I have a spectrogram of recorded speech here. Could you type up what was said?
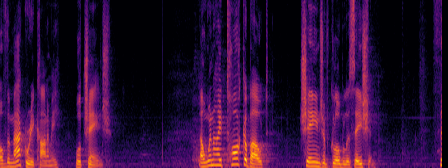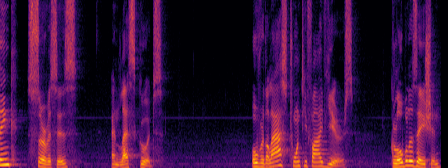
of the macroeconomy will change. Now, when I talk about change of globalization, think services and less goods. Over the last 25 years, globalization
